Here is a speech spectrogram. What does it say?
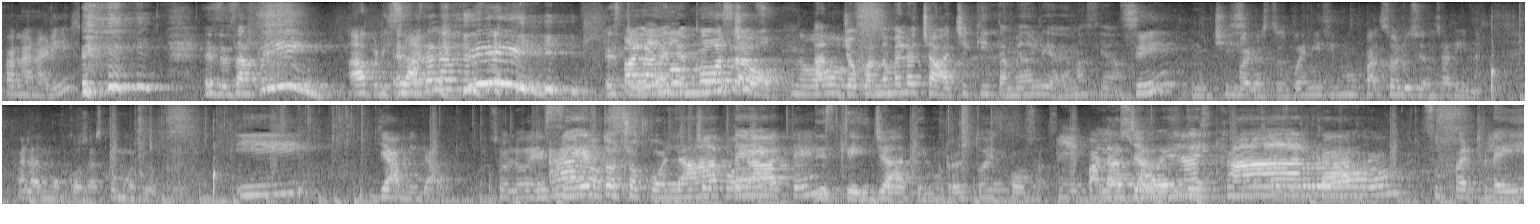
para la nariz. ¡Ese es Afrin! Ah, ¡Ese es el Afrin! Esto Pa' las mucho. No. Ah, yo cuando me lo echaba chiquita me dolía demasiado. ¿Sí? Muchísimo. Bueno, esto es buenísimo para solución salina, para las mucosas como yo. Y ya, mi. Solo ¿Qué es es ah, no, Chocolate. Chocolate. Dice que ya tiene un resto de cosas. Eh, para las las llaves uñas, del carro. carro. Super Play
